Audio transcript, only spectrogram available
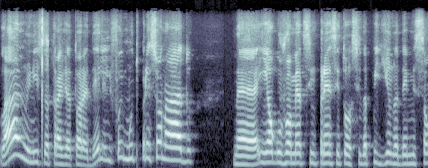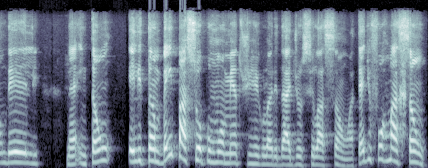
lá no início da trajetória dele, ele foi muito pressionado, né? Em alguns momentos, imprensa e torcida pedindo a demissão dele, né? Então, ele também passou por momentos de irregularidade e oscilação, até de formação,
